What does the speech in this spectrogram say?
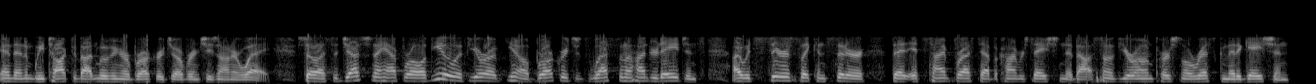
And then we talked about moving her brokerage over, and she's on her way. So a suggestion I have for all of you, if you're a you know a brokerage with less than 100 agents, I would seriously consider that it's time for us to have a conversation about some of your own personal risk mitigation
